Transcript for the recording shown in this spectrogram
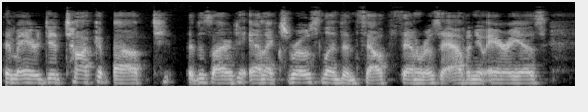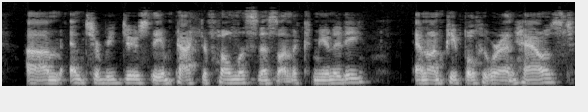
the mayor did talk about the desire to annex Roseland and South Santa Rosa Avenue areas um, and to reduce the impact of homelessness on the community and on people who are unhoused.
